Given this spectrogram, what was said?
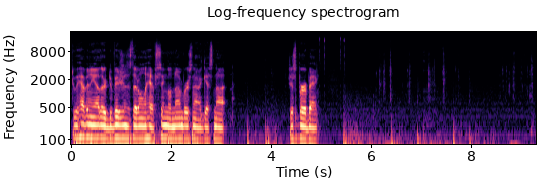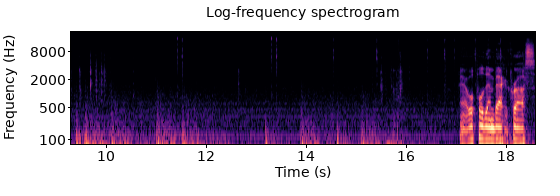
Do we have any other divisions that only have single numbers? No, I guess not. Just Burbank. Pull them back across.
